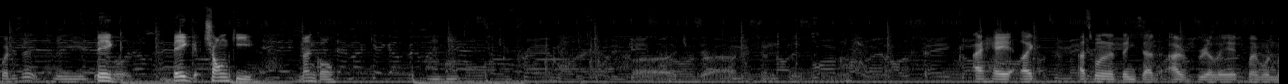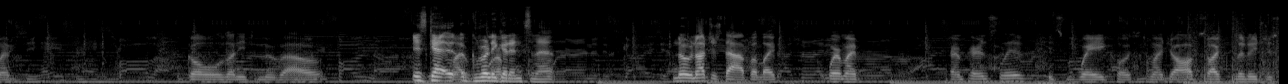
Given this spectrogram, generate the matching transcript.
What is it? Big. Big, chunky. Mangle. Mhm. I hate like that's one of the things that I really my one of my goals. I need to move out. Is get My- a really good um, internet. No, not just that, but like where my grandparents live is way close to my job, so I could literally just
